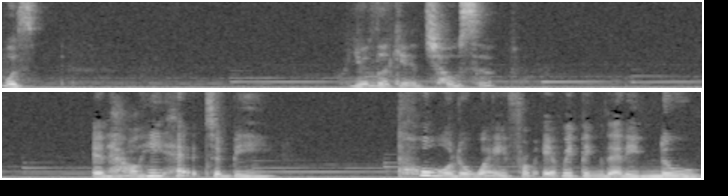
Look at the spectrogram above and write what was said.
Was, when you look at Joseph and how he had to be pulled away from everything that he knew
